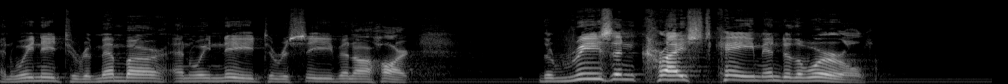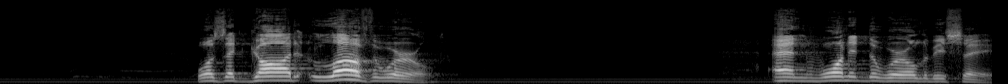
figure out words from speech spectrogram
and we need to remember and we need to receive in our heart. The reason Christ came into the world was that God loved the world and wanted the world to be saved.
